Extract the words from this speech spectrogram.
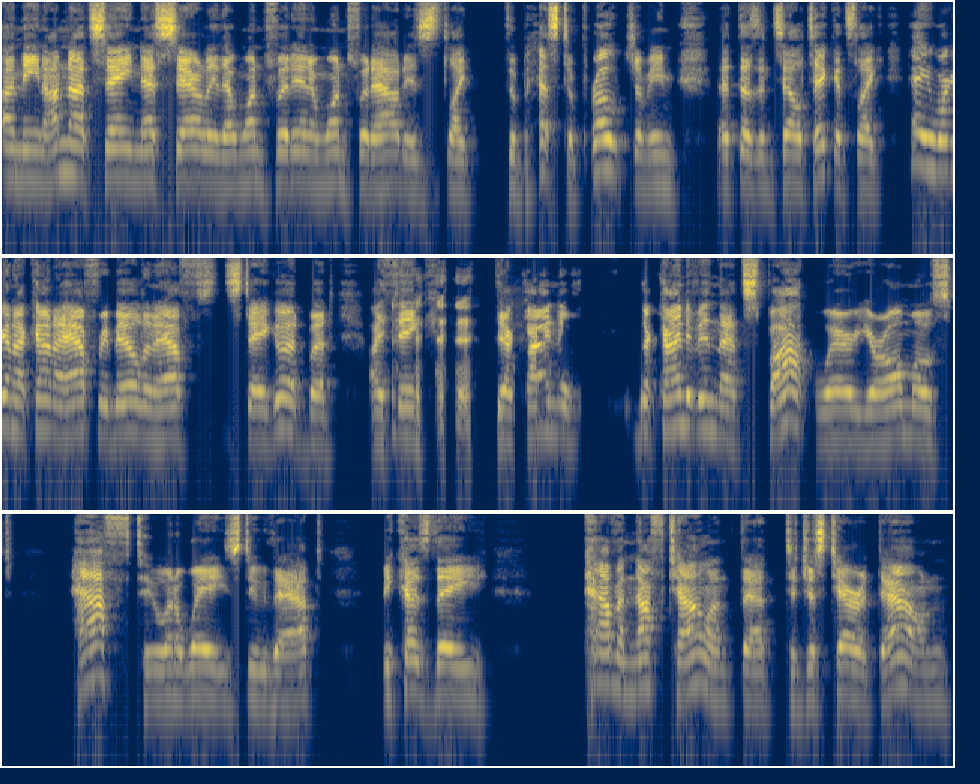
I mean, I'm not saying necessarily that one foot in and one foot out is like the best approach. I mean, that doesn't sell tickets like, hey, we're going to kind of half rebuild and half stay good. But I think they're kind of they're kind of in that spot where you're almost have to, in a ways, do that because they have enough talent that to just tear it down.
